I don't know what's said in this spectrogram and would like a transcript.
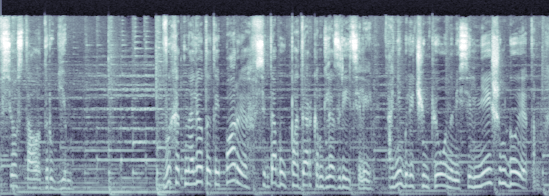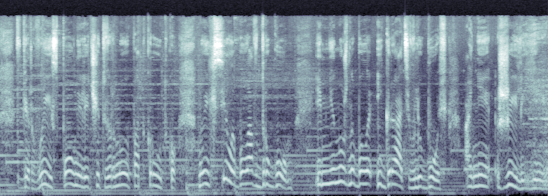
Все стало другим. Выход на лед этой пары всегда был подарком для зрителей. Они были чемпионами, сильнейшим дуэтом. Впервые исполнили четверную подкрутку. Но их сила была в другом. Им не нужно было играть в любовь. Они жили ею.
